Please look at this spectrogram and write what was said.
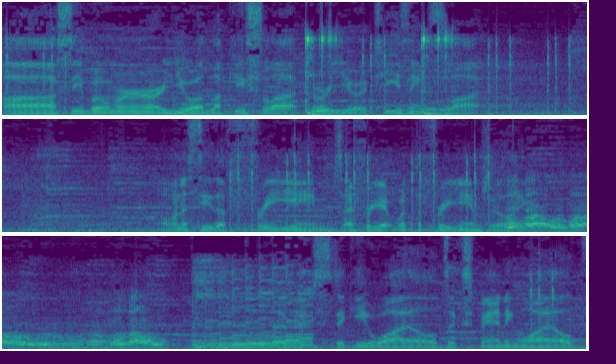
Ah, see Boomer, are you a lucky slot or are you a teasing slot? I want to see the free games. I forget what the free games are like. They're sticky wilds, expanding wilds.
